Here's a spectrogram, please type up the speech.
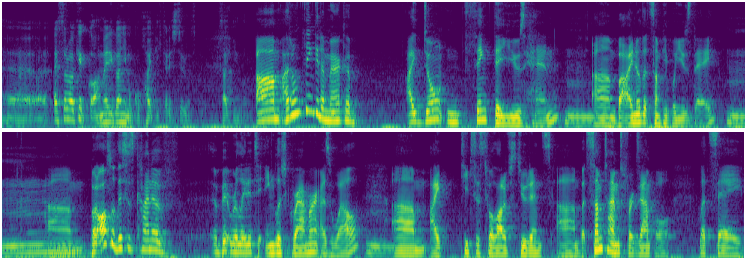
Eh, eh, I don't think in America. I don't think they use hen, hmm. um, but I know that some people use they. Hmm. Um, but also, this is kind of a bit related to English grammar as well. Mm. Um, I teach this to a lot of students, um, but sometimes, for example, let's say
